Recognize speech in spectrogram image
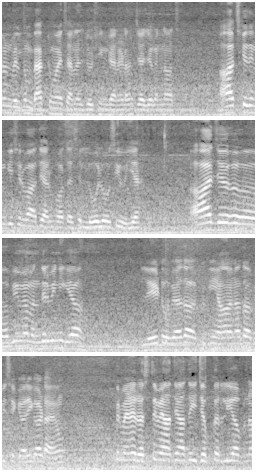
Welcome back to my channel Joshi in Canada Jai Jagannath. आज के दिन की शुरुआत यार बहुत ऐसे लो लो सी हुई है। आज अभी मैं मंदिर भी नहीं गया। लेट हो गया था, क्योंकि यहाँ आना था, अभी सिक्योरिटी गार्ड आया हूँ। फिर मैंने रास्ते में आते आते ही जब कर लिया अपना।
